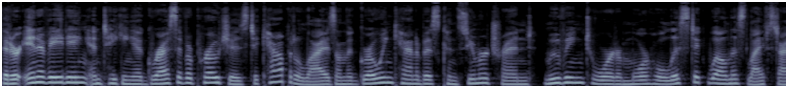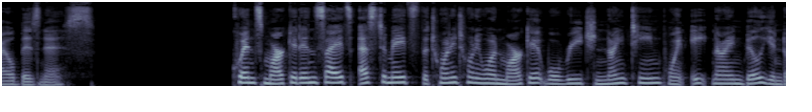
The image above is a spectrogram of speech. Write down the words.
that are innovating and taking aggressive approaches to capitalize on the growing cannabis consumer trend moving toward a more holistic wellness lifestyle business. Quince Market Insights estimates the 2021 market will reach $19.89 billion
